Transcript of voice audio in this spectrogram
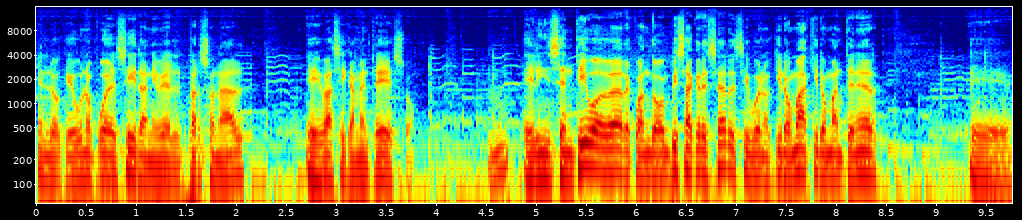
en lo que uno puede decir a nivel personal, es básicamente eso. ¿Mm? El incentivo de ver cuando empieza a crecer, decir, bueno, quiero más, quiero mantener eh,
